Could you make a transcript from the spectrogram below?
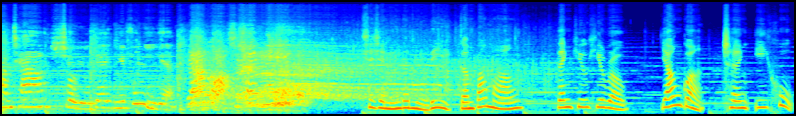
感谢所有的医护人员，央广称医护。谢谢您的努力跟帮忙，Thank you, hero！央广称医护，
